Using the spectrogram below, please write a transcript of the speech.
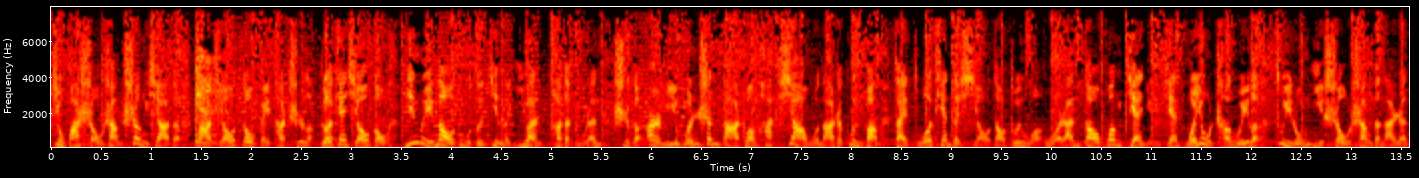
就把手上剩下的辣条都给它吃了。隔天小狗因为闹肚子进了医院，它的主人。是个二米纹身大壮汉，下午拿着棍棒在昨天的小道蹲我，果然刀光剑影间，我又成为了最容易受伤的男人，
